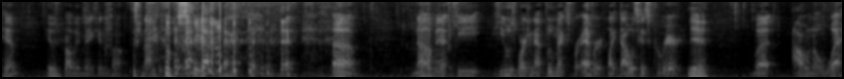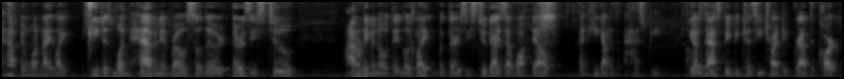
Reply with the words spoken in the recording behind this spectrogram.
Him? He was probably making about nah. um, nah, man. He he was working at Food Max forever. Like that was his career. Yeah. But I don't know what happened one night. Like he just wasn't having it, bro. So there there's these two. I don't even know what they look like, but there's these two guys that walked out, and he got his ass beat. He got his ass beat because he tried to grab the cart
